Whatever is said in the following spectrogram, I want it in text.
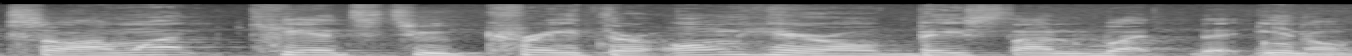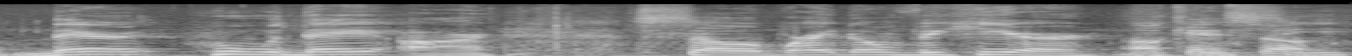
So I want kids to create their own hero based on what, the, you know, they're, who they are. So right over here, okay, so see-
